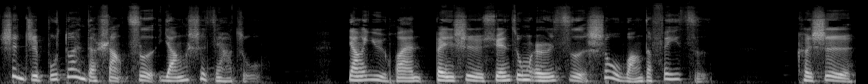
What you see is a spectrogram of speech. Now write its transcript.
甚至不断的赏赐杨氏家族。杨玉环本是玄宗儿子寿王的妃子，可是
